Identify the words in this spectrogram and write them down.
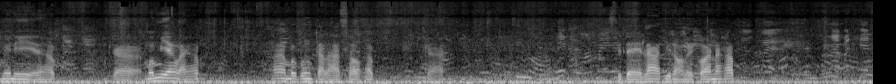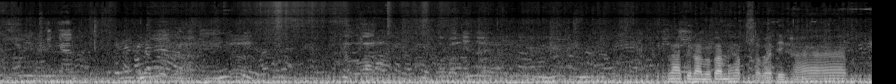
ไม่นี่นะครับก็มะเมียงหลายครับถ้ามาเพิ่งตลาดเศร้าครับก็ สิได้ล่าพี่น้องไปก่อนนะครับลาพี่น้องไปก่อนนะครับ สวัสดีครับ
